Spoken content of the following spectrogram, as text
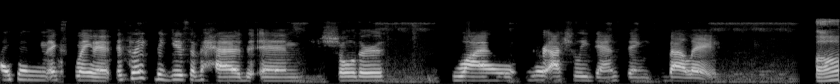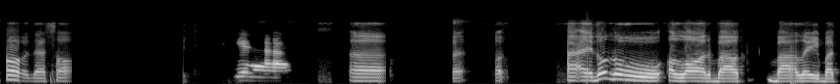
I can explain it. It's like the use of head and shoulders while you're actually dancing ballet. Oh, that's all. Yeah. Uh, uh, I I don't know a lot about ballet, but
